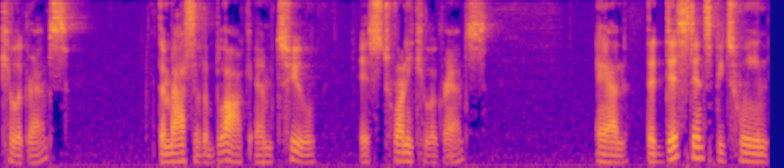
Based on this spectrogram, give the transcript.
kilograms. The mass of the block, M2, is 20 kilograms. And the distance between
